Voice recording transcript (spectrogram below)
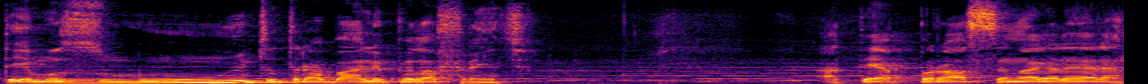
temos muito trabalho pela frente. Até a próxima, galera!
